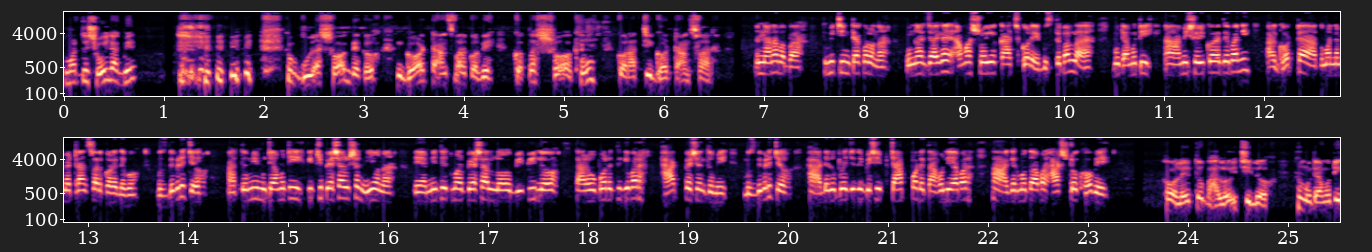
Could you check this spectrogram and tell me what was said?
তোমার তো সই লাগবে। বুড়া শখ দেখো ঘর ট্রান্সফার করবে। কত শখ হ্যাঁ? করাচ্ছি ঘর ট্রান্সফার না বাবা, তুমি চিন্তা করো না। ওনার জায়গায় আমার সই কাজ করে, বুঝতে পারলা? মোটামুটি আমি সই করে দেবানি, আর ঘরটা তোমার নামে ট্রান্সফার করে দেবো, বুঝতে পেরেছ? আর তুমি মোটামুটি কিছু প্রেশার ওষুধ নিও না। এমনিতে তোমার প্রেশার লো বিপি লো, তার উপরে থেকে আবার হার্ট পেশেন্ট তুমি, বুঝতে পেরেছ? হার্টের উপরে যদি বেশি চাপ পড়ে, তাহলে আবার আগের মতো আবার হার্ট স্ট্রোক হবে। হলে তো ভালোই ছিল। মোটামুটি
